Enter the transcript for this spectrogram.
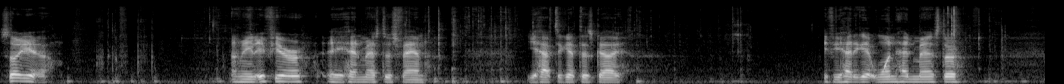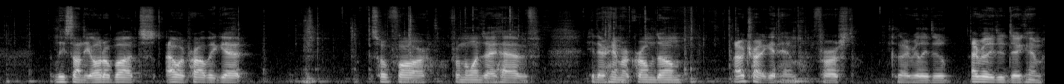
So yeah, I mean, if you're a Headmasters fan, you have to get this guy. If you had to get one Headmaster, at least on the Autobots, I would probably get, so far, from the ones I have, either him or Chrome Dome. I would try to get him first, because I really do, I really do dig him.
